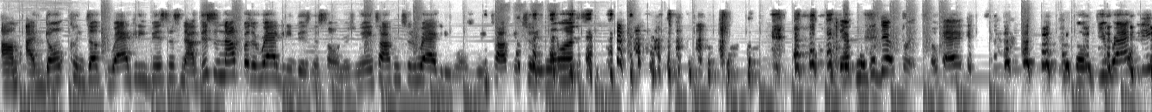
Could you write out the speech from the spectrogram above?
Um, I don't conduct raggedy business. Now, this is not for the raggedy business owners. We ain't talking to the raggedy ones. We talking to the ones. There's a difference, okay? so if you're raggedy,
